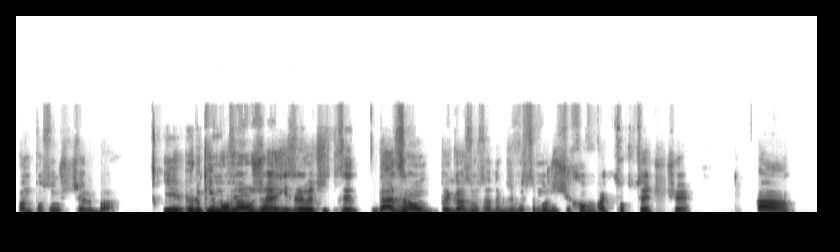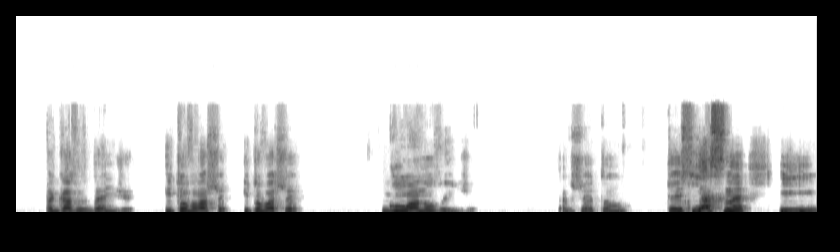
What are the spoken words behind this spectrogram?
pan poseł Szczerba. I wielki mówią, że Izraelczycy dadzą Pegasusa, także wy sobie możecie chować co chcecie, a Pegasus będzie. I to wasze, i to wasze guano wyjdzie. Także to, to jest jasne i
